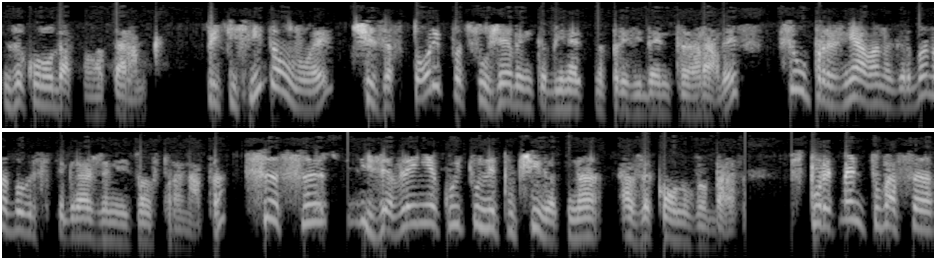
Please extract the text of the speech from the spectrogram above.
законодателната рамка. Притеснително е, че за втори път служебен кабинет на президента Радев се упражнява на гърба на българските граждани извън страната с изявления, които не почиват на законова база. Според мен това са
